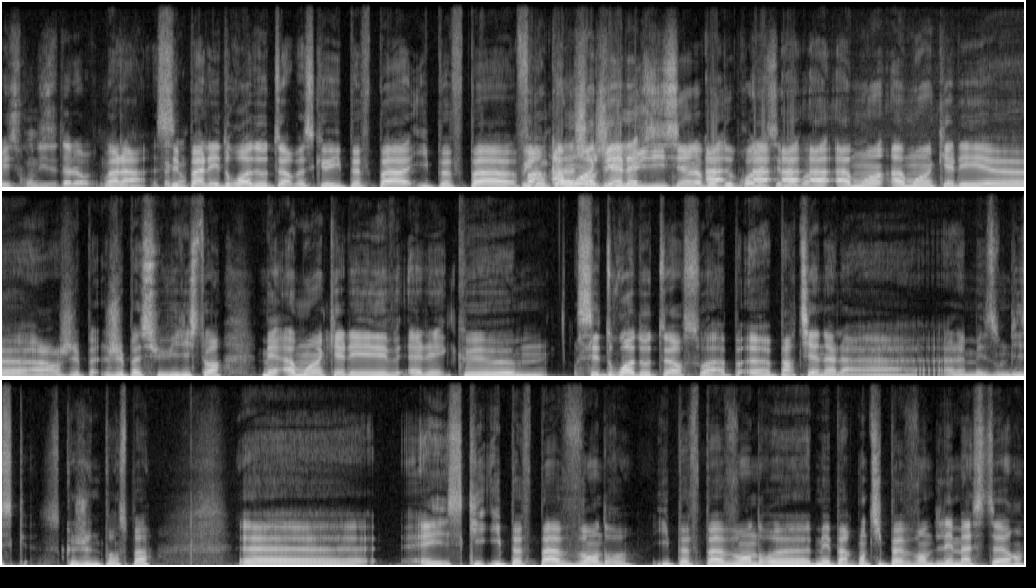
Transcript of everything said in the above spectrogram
Oui, ce qu'on disait tout à l'heure. Voilà, c'est pas les droits d'auteur parce qu'ils peuvent pas, ils peuvent pas. Oui, Enfin, donc à moins qu'elle, les musiciens, la boîte à- de prod, à, et c'est bon, quoi. à- à moins, à moins qu'elle ait, euh, alors j'ai pas, j'ai pas suivi l'histoire, mais à moins qu'elle ait, elle ait que euh, ces droits d'auteur soient euh, appartiennent à la, à la maison de disque, ce que je ne pense pas. Euh, et ce qui, ils peuvent pas vendre, ils peuvent pas vendre, euh, mais par contre ils peuvent vendre les masters,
